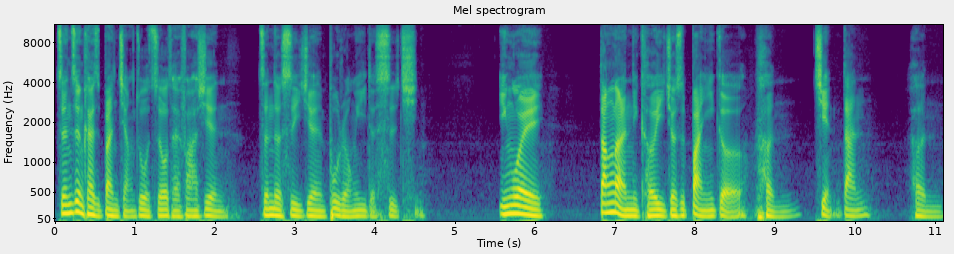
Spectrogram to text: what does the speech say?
真正开始办讲座之后，才发现真的是一件不容易的事情。因为当然你可以就是办一个很。简单、很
